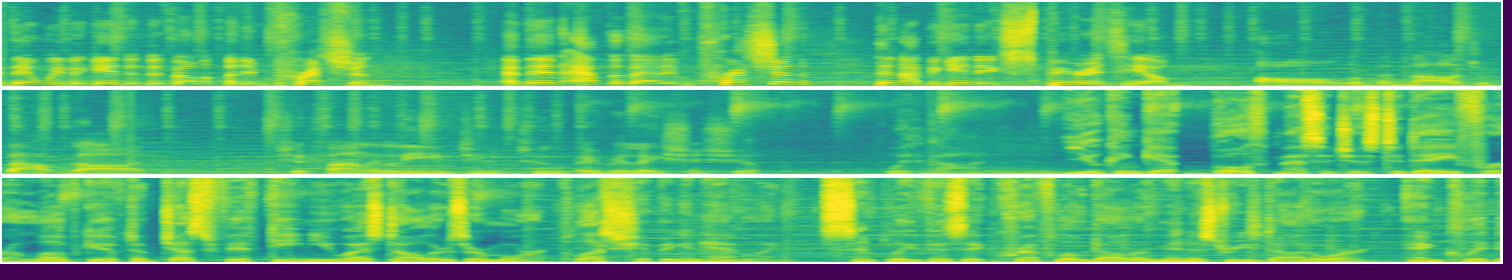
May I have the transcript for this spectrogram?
and then we begin to develop an impression And then after that impression, then I begin to experience Him. All of the knowledge about God should finally lead you to a relationship with God. You can get both messages today for a love gift of just 15 US dollars or more, plus shipping and handling. Simply visit creflodollarministries.org and click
